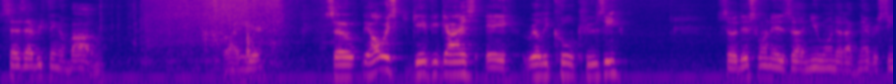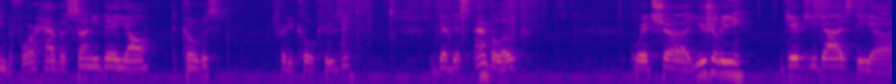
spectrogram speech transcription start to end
says everything about them right here. So they always give you guys a really cool koozie so this one is a new one that I've never seen before. Have a sunny day, y'all. Tecovas. Pretty cool koozie. You get this envelope, which uh, usually gives you guys the uh,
